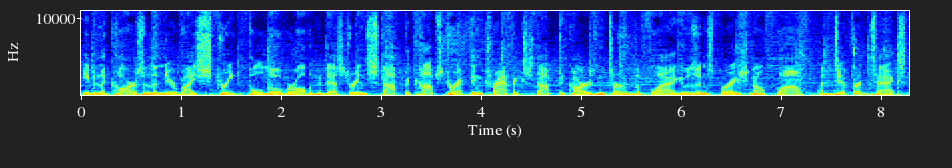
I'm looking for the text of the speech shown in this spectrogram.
even the cars in the nearby street pulled over. All the pedestrians stopped. The cops directing traffic stopped the cars and turned to the flag. It was inspirational. Wow. A different text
